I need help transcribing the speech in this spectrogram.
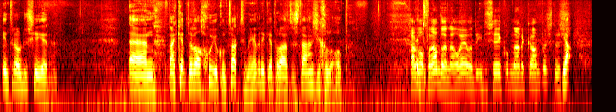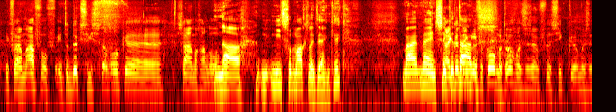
introduceren. En, maar ik heb er wel goede contacten mee, want ik heb er later stage gelopen. Gaat wel veranderen nou, hè? want de ITC komt naar de campus. Dus Ja. ik vraag me af of introducties dan ook eh, samen gaan lopen. Nou, ni- niet zo makkelijk denk ik. Maar mijn Ja, je kunt het niet secretaris... voorkomen toch? Want ze zijn fysiek komen ze.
